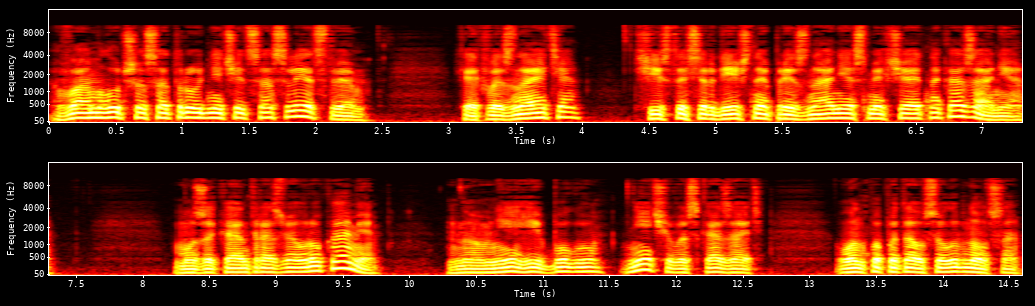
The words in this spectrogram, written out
Вам лучше сотрудничать со следствием. Как вы знаете, чистосердечное признание смягчает наказание. Музыкант развел руками, но мне, ей-богу, нечего сказать. Он попытался улыбнуться.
